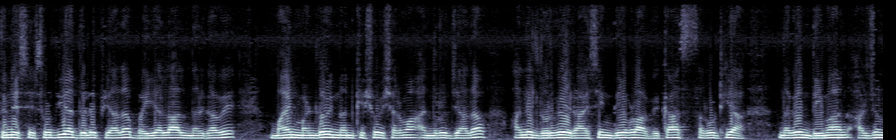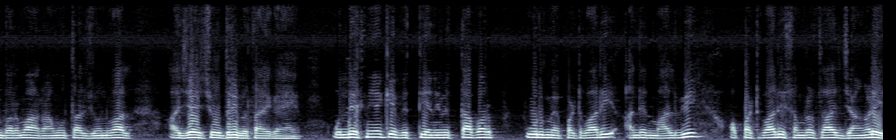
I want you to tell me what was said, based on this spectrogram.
दिनेश सिसोदिया दिलीप यादव, भैयालाल नरगावे माइन मंडलोई, नंदकिशोर शर्मा, अनिरुद्ध यादव, अनिल दुर्वे राय सिंह देवड़ा, विकास सरोठिया, नवीन धीमान, अर्जुन वर्मा रामोतार जोनवाल, अजय चौधरी बताए गए हैं। उल्लेखनीय कि वित्तीय अनियमितता पर पूर्व में पटवारी अनिल मालवी और पटवारी समरतलाल जांगड़े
